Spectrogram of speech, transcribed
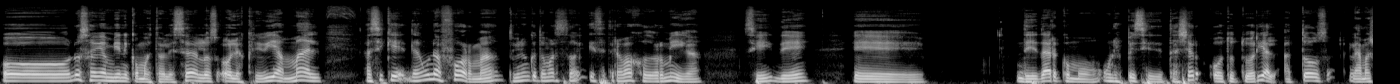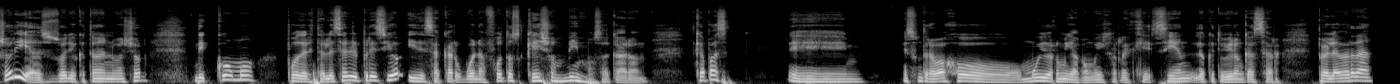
o no sabían bien cómo establecerlos, o lo escribían mal. Así que de alguna forma tuvieron que tomar ese trabajo de hormiga, ¿sí? De, eh, de dar como una especie de taller o tutorial a todos, la mayoría de los usuarios que estaban en Nueva York, de cómo poder establecer el precio y de sacar buenas fotos que ellos mismos sacaron. Capaz, eh, es un trabajo muy de hormiga, como dije recién, lo que tuvieron que hacer. Pero la verdad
